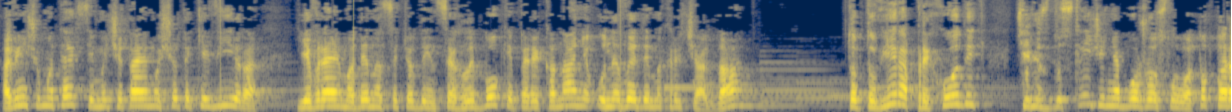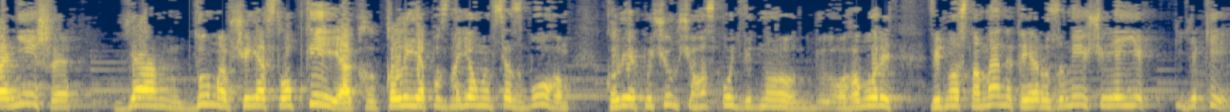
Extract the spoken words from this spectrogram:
А в іншому тексті ми читаємо, що таке віра. Євреям 11.1. Це глибоке переконання у невидимих речах. Да? Тобто віра приходить через дослідження Божого Слова. Тобто раніше я думав, що я слабкий, а коли я познайомився з Богом, коли я почув, що Господь відно, говорить відносно мене, то я розумію, що я є який.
